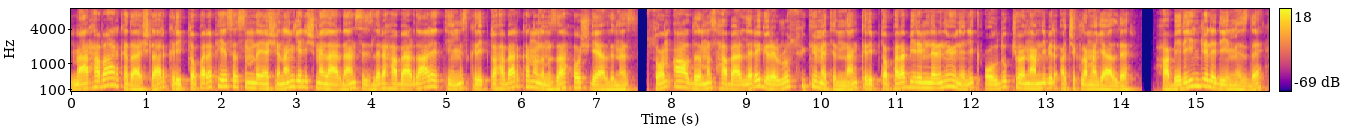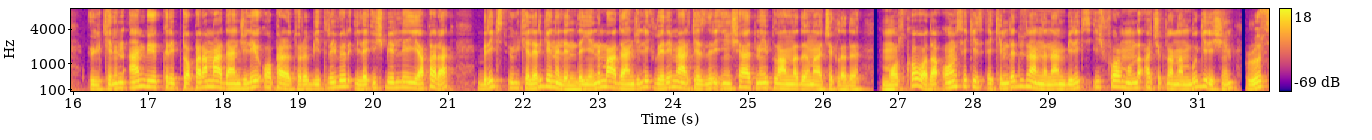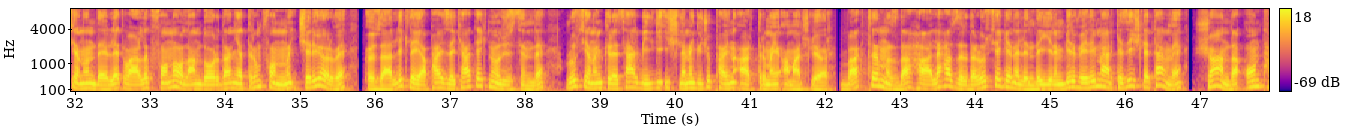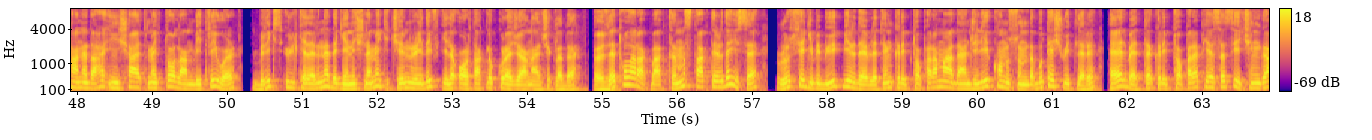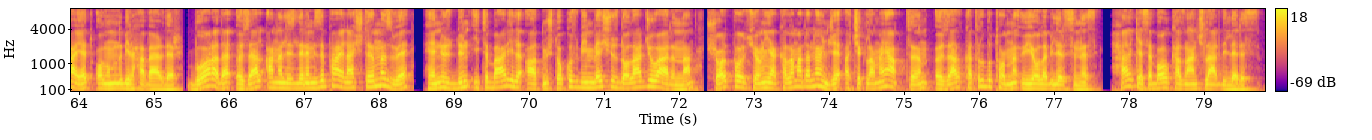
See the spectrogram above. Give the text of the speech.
Merhaba arkadaşlar, kripto para piyasasında yaşanan gelişmelerden sizlere haberdar ettiğimiz Kripto Haber kanalımıza hoş geldiniz. Son aldığımız haberlere göre Rus hükümetinden kripto para birimlerine yönelik oldukça önemli bir açıklama geldi. Haberi incelediğimizde ülkenin en büyük kripto para madenciliği operatörü Bitriver ile işbirliği yaparak BRICS ülkeleri genelinde yeni madencilik veri merkezleri inşa etmeyi planladığını açıkladı. Moskova'da 18 Ekim'de düzenlenen BRICS iş formunda açıklanan bu girişim, Rusya'nın devlet varlık fonu olan doğrudan yatırım fonunu içeriyor ve özellikle yapay zeka teknolojisinde Rusya'nın küresel bilgi işleme gücü payını arttırmayı amaçlıyor. Baktığımızda hali hazırda Rusya genelinde 21 veri merkezi işleten ve şu anda 10 tane daha inşa etmekte olan Bitriver, BRICS ülkelerine de genişlemek için Rediff ile ortaklık kuracağını açıkladı. Özet olarak baktığımız takdirde ise Rusya gibi büyük bir devletin kripto para madenciliği konusunda bu teşvikleri elbette kripto para piyasası için gayet olumlu bir haberdir. Bu arada özel analizlerimizi paylaştığımız ve henüz dün itibariyle 69.500 dolar civarından short pozisyonu yakalamadan önce açıklama yaptığım özel katıl butonuna üye olabilirsiniz. Herkese bol kazançlar dileriz.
